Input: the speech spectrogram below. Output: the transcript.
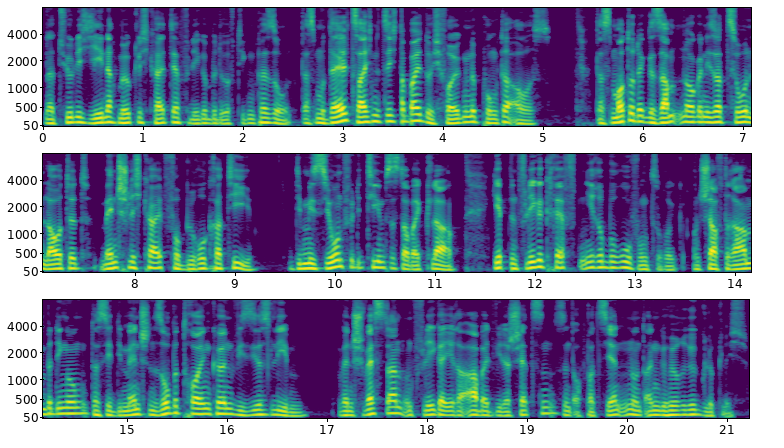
natürlich je nach Möglichkeit der pflegebedürftigen Person. Das Modell zeichnet sich dabei durch folgende Punkte aus. Das Motto der gesamten Organisation lautet Menschlichkeit vor Bürokratie. Die Mission für die Teams ist dabei klar. Gebt den Pflegekräften ihre Berufung zurück und schafft Rahmenbedingungen, dass sie die Menschen so betreuen können, wie sie es lieben. Wenn Schwestern und Pfleger ihre Arbeit wieder schätzen, sind auch Patienten und Angehörige glücklich.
